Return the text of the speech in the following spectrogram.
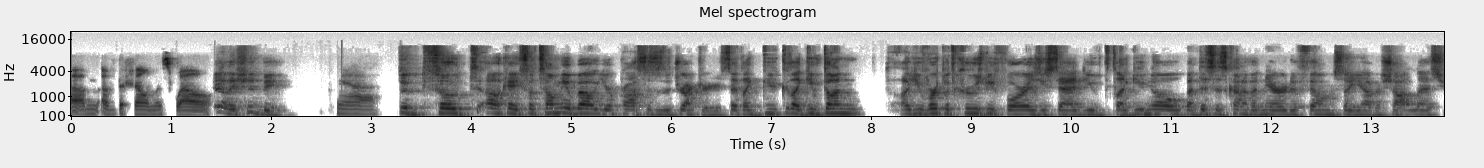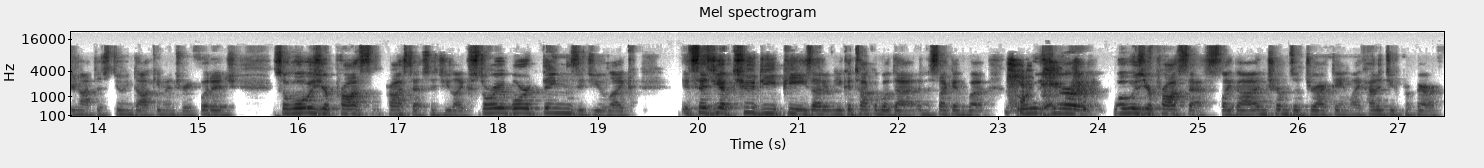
um, of the film as well. Yeah they should be. Yeah. So, so okay so tell me about your process as a director. You said like you like you've done uh, you've worked with crews before, as you said. You've like you know, but this is kind of a narrative film, so you have a shot list. You're not just doing documentary footage. So, what was your process? Process? Did you like storyboard things? Did you like? It says you have two DPs. I don't. You could talk about that in a second. But yeah. what was your what was your process like uh, in terms of directing? Like, how did you prepare?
